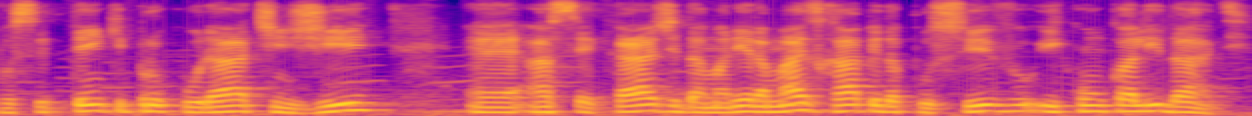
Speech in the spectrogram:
Você tem que procurar atingir é, a secagem da maneira mais rápida possível e com qualidade.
